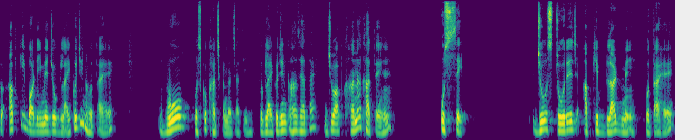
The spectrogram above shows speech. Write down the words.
तो आपकी बॉडी में जो ग्लाइकोजिन होता है वो उसको खर्च करना चाहती है। तो ग्लाइकोजिन कहाँ से आता है? जो आप खाना खाते हैं, उससे। जो स्टोरेज आपके ब्लड में होता है,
